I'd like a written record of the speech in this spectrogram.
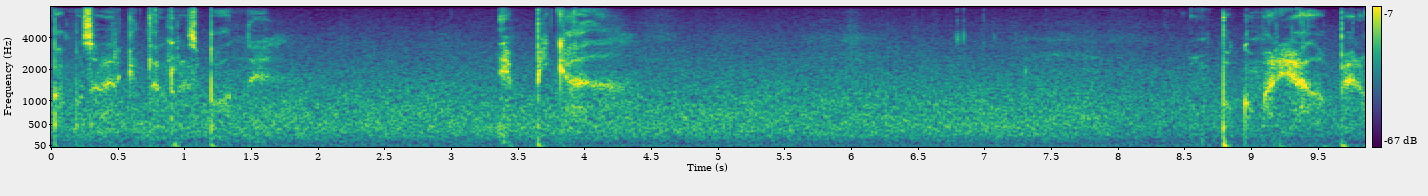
Vamos a ver qué tal responde. En picada. Un poco mareado, pero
